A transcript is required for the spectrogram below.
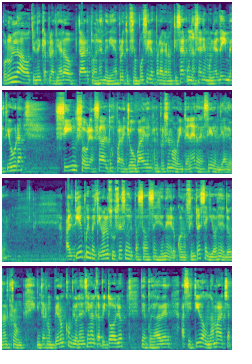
Por un lado, tienen que planear adoptar todas las medidas de protección posibles para garantizar una ceremonia de investidura sin sobreasaltos para Joe Biden el próximo 20 de enero, es decir, el día de hoy. Al tiempo investigan los sucesos del pasado 6 de enero, cuando cientos de seguidores de Donald Trump interrumpieron con violencia en el Capitolio después de haber asistido a una marcha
